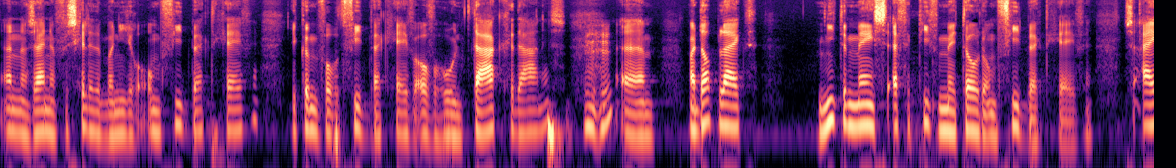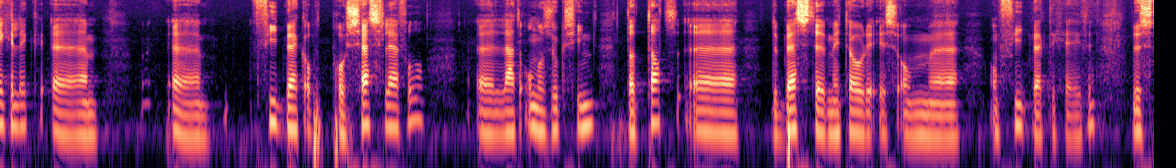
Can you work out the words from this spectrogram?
En dan zijn er verschillende manieren om feedback te geven. Je kunt bijvoorbeeld feedback geven over hoe een taak gedaan is. Mm -hmm. um, maar dat blijkt niet de meest effectieve methode om feedback te geven. Dus eigenlijk um, uh, feedback op het proceslevel uh, laat onderzoek zien dat dat uh, de beste methode is om, om feedback te geven. Dus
